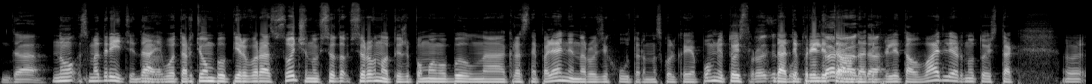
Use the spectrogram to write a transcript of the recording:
Да. Ну, смотрите, да, да. и вот Артем был первый раз в Сочи, но все, все равно, ты же, по-моему, был на Красной Поляне, на Розе Хутор, насколько я помню. То есть, Розе да, Хутор. ты прилетал, Горах, да, да, ты прилетал в Адлер, ну, то есть так, э,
